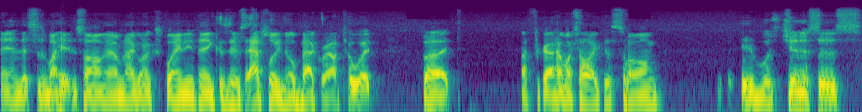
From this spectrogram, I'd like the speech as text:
and this is my hidden song. And I'm not going to explain anything because there's absolutely no background to it, but I forgot how much I like this song. It was Genesis.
